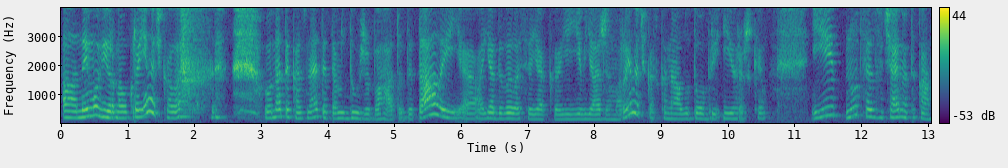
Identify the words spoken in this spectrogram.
А, неймовірна україночка, але вона така, знаєте, там дуже багато деталей. Я дивилася, як її в'яже Мариночка з каналу Добрі іграшки. І ну, це, звичайно, така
